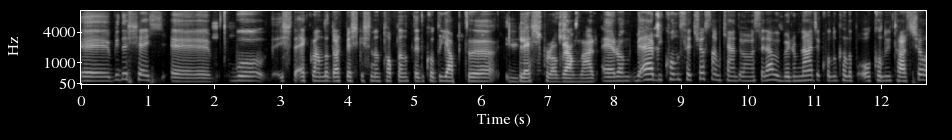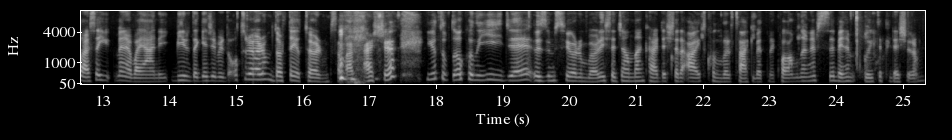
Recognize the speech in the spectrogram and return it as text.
Ee, bir de şey e, bu işte ekranda 4-5 kişinin toplanıp dedikodu yaptığı leş programlar. Eğer, on, eğer bir konu seçiyorsam kendime mesela ve bölümlerce konu kalıp o konuyu tartışıyorlarsa merhaba yani bir de gece bir de oturuyorum dörtte yatıyorum sabah karşı. YouTube'da o konuyu iyice özümsüyorum böyle. İşte Candan kardeşlere ait konuları takip etmek falan. Bunların hepsi benim guilty pleasure'ım.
